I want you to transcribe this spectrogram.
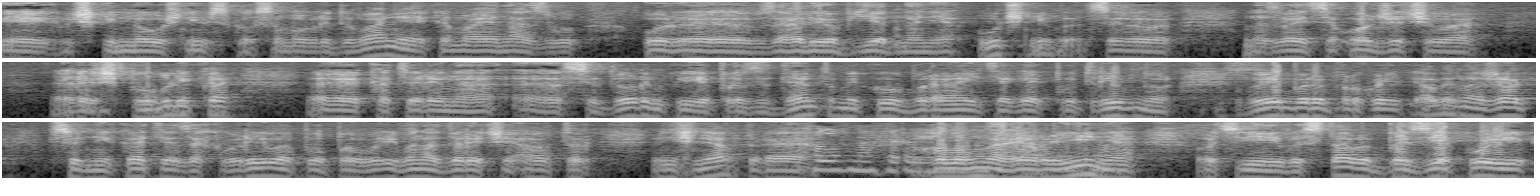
е, шкільно-учнівського самоврядування, яке має назву взагалі об'єднання учнів, це називається Ольжичева Республіка. Е, Катерина е, Сидоренко є президентом, яку обирають як, як потрібно, вибори проходять. Але, на жаль, сьогодні Катя захворіла, попав- і вона, до речі, автор, він ж не автор, а Головна героїня головна героїня оцієї вистави, без якої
